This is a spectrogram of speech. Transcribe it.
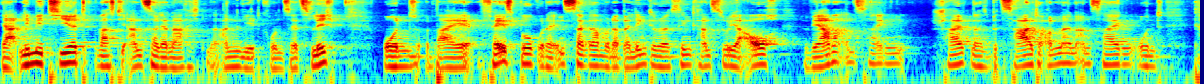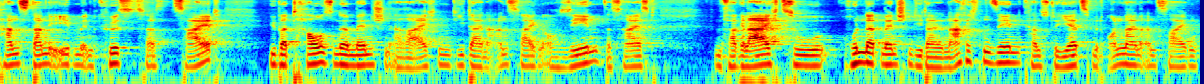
ja, limitiert, was die Anzahl der Nachrichten angeht grundsätzlich. Und bei Facebook oder Instagram oder bei LinkedIn oder Xing kannst du ja auch Werbeanzeigen schalten, also bezahlte Online-Anzeigen und kannst dann eben in kürzester Zeit über tausende Menschen erreichen, die deine Anzeigen auch sehen. Das heißt, im Vergleich zu 100 Menschen, die deine Nachrichten sehen, kannst du jetzt mit Online-Anzeigen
